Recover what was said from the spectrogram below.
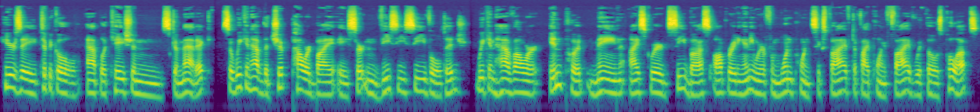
Here's a typical application schematic. So we can have the chip powered by a certain VCC voltage. We can have our input main I squared C bus operating anywhere from 1.65 to 5.5 with those pull-ups,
